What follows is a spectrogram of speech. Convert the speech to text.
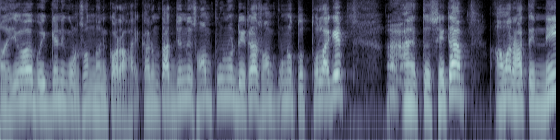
নয়। যেভাবে বৈজ্ঞানিক অনুসন্ধান করা হয়। কারণ তার জন্য সম্পূর্ণ ডেটা সম্পূর্ণ তথ্য লাগে। তো সেটা আমার হাতে নেই।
